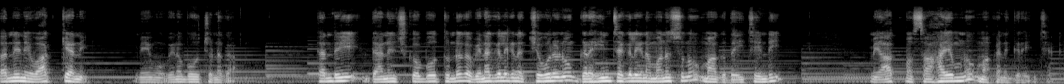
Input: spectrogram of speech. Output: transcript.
తండ్రి నీ వాక్యాన్ని మేము వినబోచుండగా తండ్రి ధ్యానించుకోబోతుండగా వినగలిగిన చెవులను గ్రహించగలిగిన మనసును మాకు దయచేయండి. మీ ఆత్మ సహాయంను మాకు అనుగ్రహించండి.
